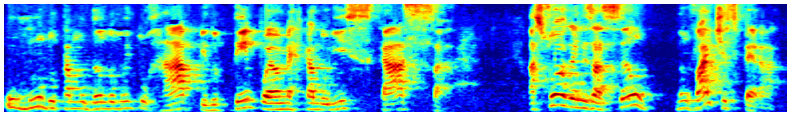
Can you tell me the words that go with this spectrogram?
O mundo está mudando muito rápido, tempo é uma mercadoria escassa. A sua organização não vai te esperar.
